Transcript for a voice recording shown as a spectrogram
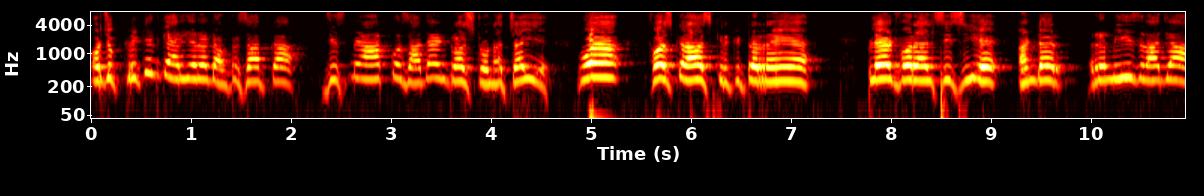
और जो क्रिकेट कैरियर है डॉक्टर साहब का, जिसमें आपको ज़्यादा इंटरेस्ट होना चाहिए। वो फ़र्स्ट क्लास क्रिकेटर रहे हैं। Played for L C C A under Rameez Raja.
